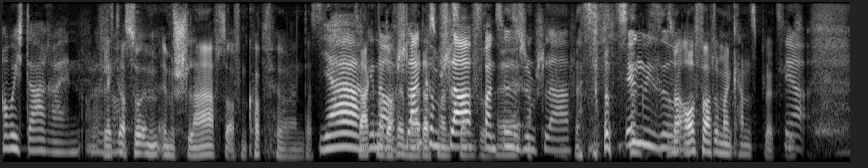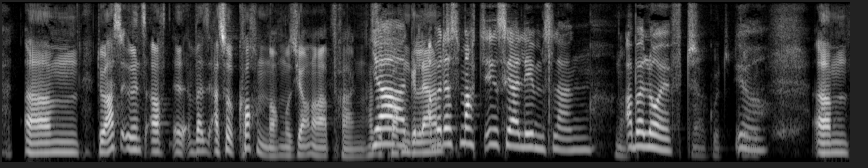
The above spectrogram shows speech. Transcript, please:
hau ich da rein. Oder Vielleicht so. auch so im, im Schlaf, so auf den Kopfhörern. Das Ja, sagt man genau. doch immer, Schlank dass im Schlaf, so- französisch ja, im Schlaf. Das ist Irgendwie Dass so. man aufwacht und man kann es plötzlich. Ja, Ähm, du hast übrigens auch, äh, achso, Kochen noch, muss ich auch noch abfragen. Hast du ja Kochen gelernt? aber das macht jedes Jahr lebenslang. Aber läuft. ja, gut. Ja. Ähm,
